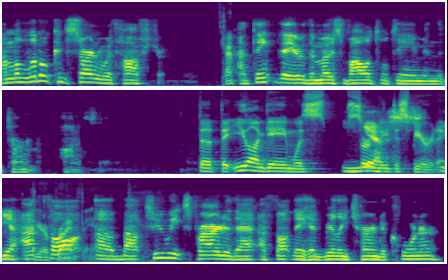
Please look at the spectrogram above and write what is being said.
I'm a little concerned with Hofstra. Okay. I think they are the most volatile team in the tournament honestly. The the Elon game was certainly yes. dispiriting. Yeah, I thought uh, about two weeks prior to that, I thought they had really turned a corner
